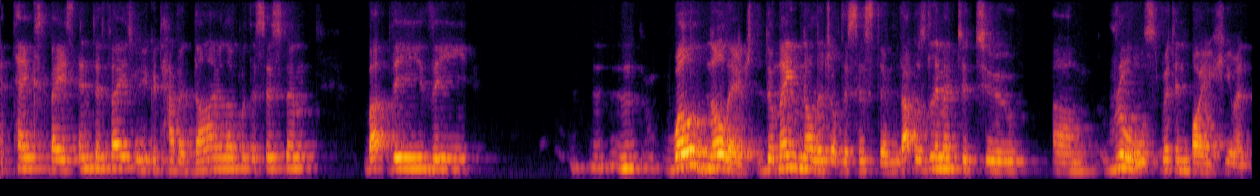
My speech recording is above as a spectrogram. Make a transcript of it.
a text-based interface where you could have a dialogue with the system, but the the world knowledge, the domain knowledge of the system, that was limited to um, rules written by a human.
